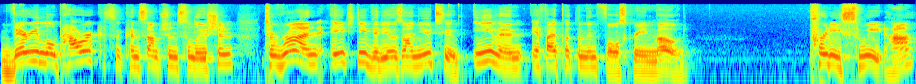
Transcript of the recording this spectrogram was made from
very low power consumption solution, to run HD videos on YouTube, even if I put them in full screen mode. Pretty sweet, huh?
